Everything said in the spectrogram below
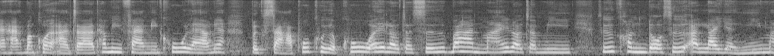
นะคะ บางคนอาจจะถ้ามีแฟนมีคู่แล้วเนี่ยปรึกษาพูดคุยกับคู่ เอ้ยเราจะซื้อบ้านไหมเราจะมีซื้อคอนโดซื้ออะไรอย่างนี้ไหม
